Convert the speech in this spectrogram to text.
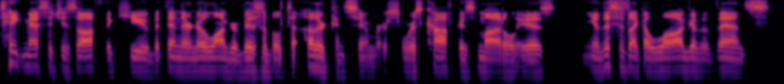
take messages off the queue, but then they're no longer visible to other consumers. Whereas Kafka's model is, you know, this is like a log of events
